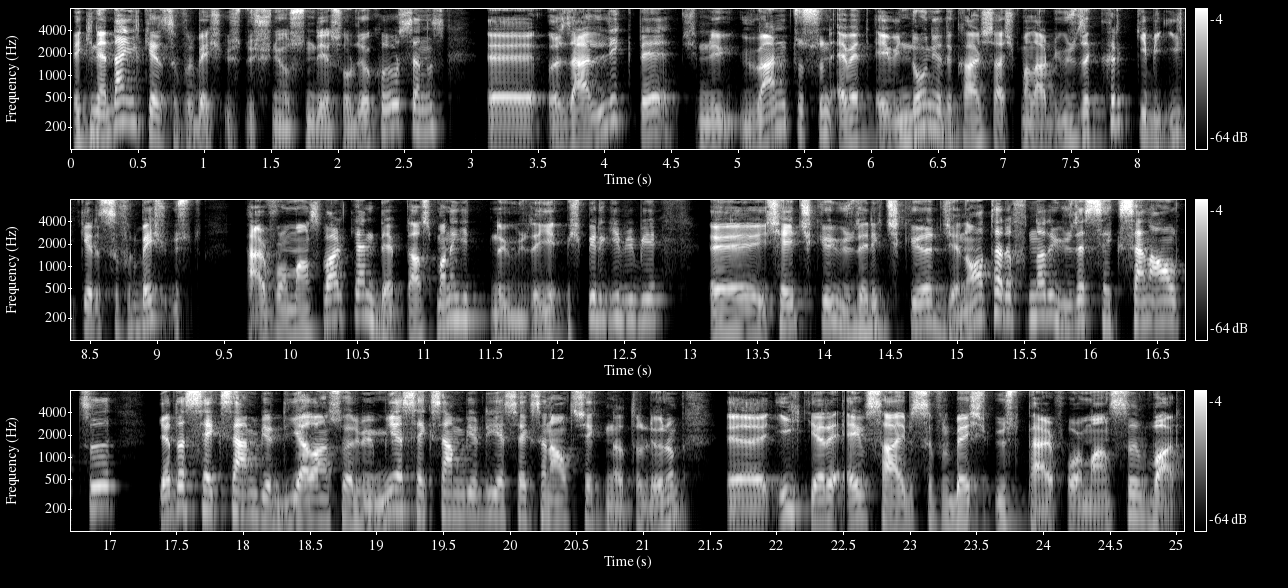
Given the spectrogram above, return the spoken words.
Peki neden ilk yarı 0.5 üst düşünüyorsun diye soracak olursanız e, özellikle şimdi Juventus'un evet evinde oynadığı karşılaşmalarda %40 gibi ilk yarı 0.5 üst performans varken deplasmana gittiğinde %71 gibi bir e, şey çıkıyor yüzdelik çıkıyor. Genoa tarafında da %86 ya da 81 yalan söylemeyeyim. Ya 81 ya 86 şeklinde hatırlıyorum. E, ilk yarı ev sahibi 0.5 üst performansı var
